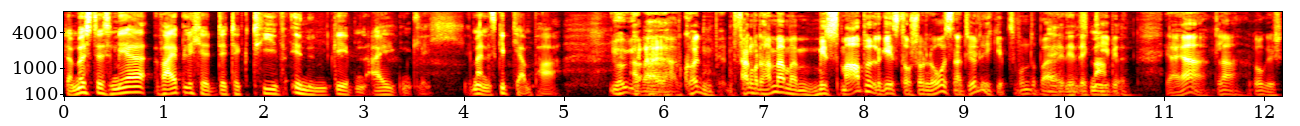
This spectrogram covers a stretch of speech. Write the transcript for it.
Da müsste es mehr weibliche DetektivInnen geben, eigentlich. Ich meine, es gibt ja ein paar. Ja, ja, aber, ja, fangen wir doch an mal Miss Marple, da geht's doch schon los. Natürlich gibt's wunderbare Äh, Miss Detektive. Ja, ja, klar, logisch.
